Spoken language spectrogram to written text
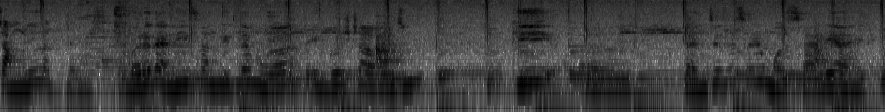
चांगलं लागतं मस्त. बरं त्यांनी सांगितलं मुळात एक गोष्ट आवर्जून की त्यांचे जे सगळे मसाले आहेत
